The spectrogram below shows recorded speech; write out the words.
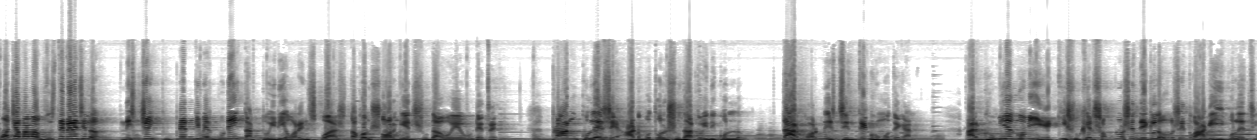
পচা মামা বুঝতে পেরেছিল? নিশ্চয়ই পুপড়ের ডিমের গুণেই তার তৈরি অরেঞ্জ স্কোয়াশ তখন স্বর্গের সুধা হয়ে উঠেছে। প্রাণ খুলে সে আট বোতল সুধা তৈরি করল। তারপর নিশ্চিন্তে ঘুমোতে গেল। আর ঘুমিয়ে ঘুমিয়ে কি সুখের স্বপ্ন সে দেখল, সে তো আগেই বলেছি।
